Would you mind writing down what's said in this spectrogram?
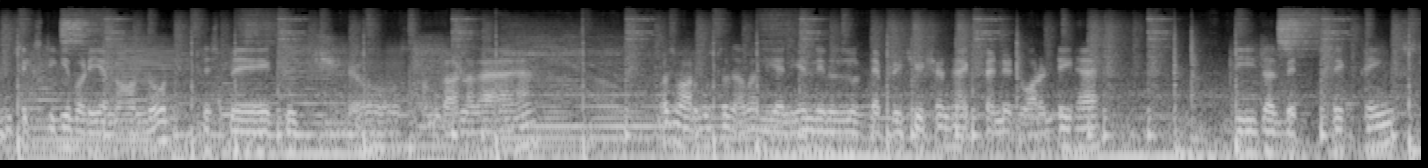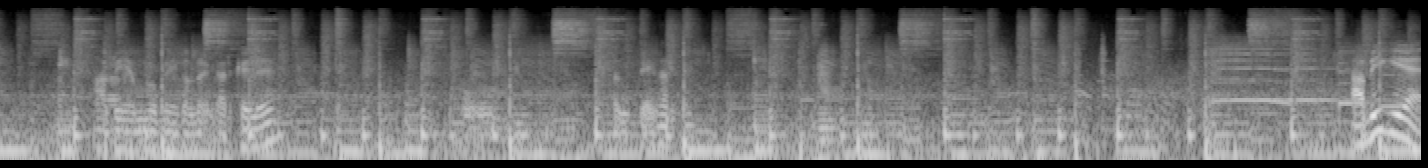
टू सिक्सटी की पड़ी है नॉन लोड इसमें कुछ समगार लगाया है। बस और कुछ तो ज़्यादा लिया नहीं है डेप्रिशिएशन है एक्सटेंडेड वारंटी है। दीज आर बेसिक थिंग्स अभी हम लोग निकल रहे घर के लिए। तो चलते हैं घर पे। अभी है।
